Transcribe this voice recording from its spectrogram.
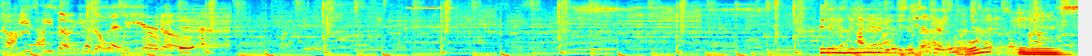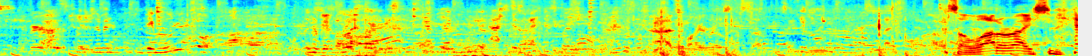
no, he's he's a he's a weirdo. What is Des moules that's a lot of rice, man.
